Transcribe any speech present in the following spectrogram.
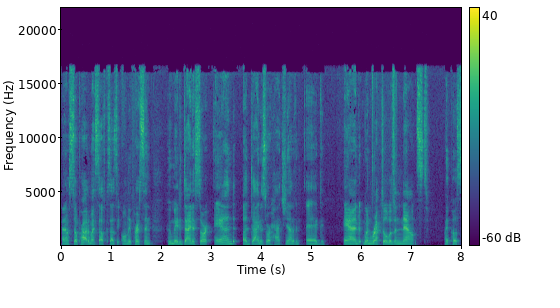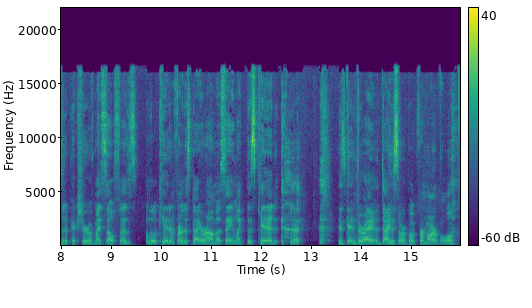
And I was so proud of myself because I was the only person who made a dinosaur and a dinosaur hatching out of an egg. And when Reptil was announced, I posted a picture of myself as a little kid in front of this diorama saying, like, this kid is getting to write a dinosaur book for Marvel.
